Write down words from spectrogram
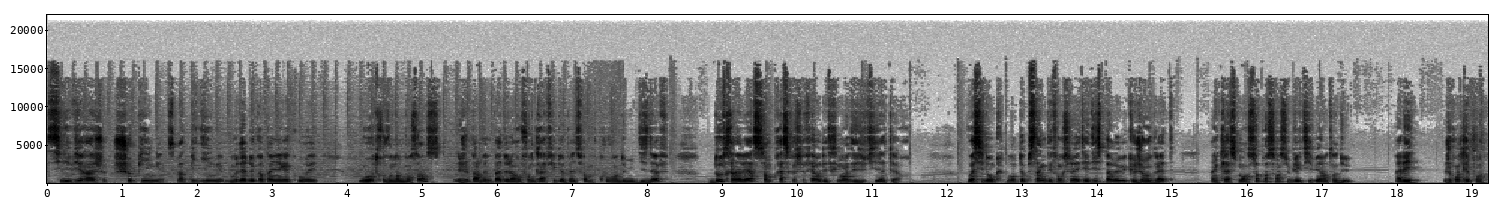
si les virages shopping, smart bidding, modèle de campagne Agakure ou autres vont dans le bon sens, et je ne parle même pas de la refonte graphique de la plateforme courant 2019, d'autres à l'inverse semblent presque se faire au détriment des utilisateurs. Voici donc mon top 5 des fonctionnalités disparues et que je regrette, un classement 100% subjectif bien entendu. Allez, je compte les points.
